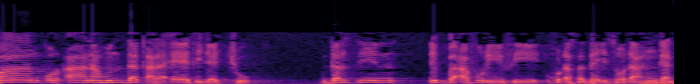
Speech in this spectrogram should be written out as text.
waan qur'aana hunda qara'eeti jechuu darsiin dhibba afurii fi kudha sadeeysoodha hangan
